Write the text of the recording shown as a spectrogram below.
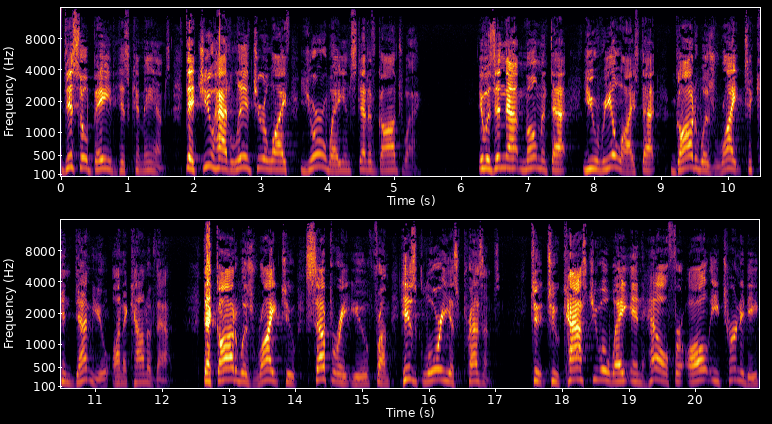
disobeyed his commands, that you had lived your life your way instead of God's way. It was in that moment that you realized that God was right to condemn you on account of that. That God was right to separate you from his glorious presence, to, to cast you away in hell for all eternity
